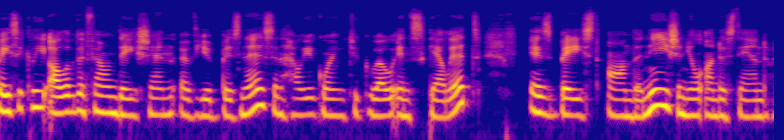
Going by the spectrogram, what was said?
basically all of the foundation of your business and how you're going to grow and scale it is based on the niche and you'll understand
